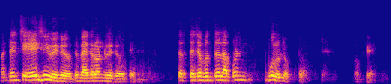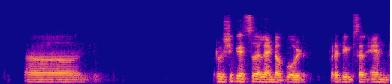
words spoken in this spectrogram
आणि त्यांचे एज ही वेगळे होते बॅकग्राऊंड वेगळे होते. तर त्याच्याबद्दल आपण बोलू शकतो. ओके. अं, ऋषिकेशचं लँड ऑफ गोल्ड प्रदीपचं एंड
